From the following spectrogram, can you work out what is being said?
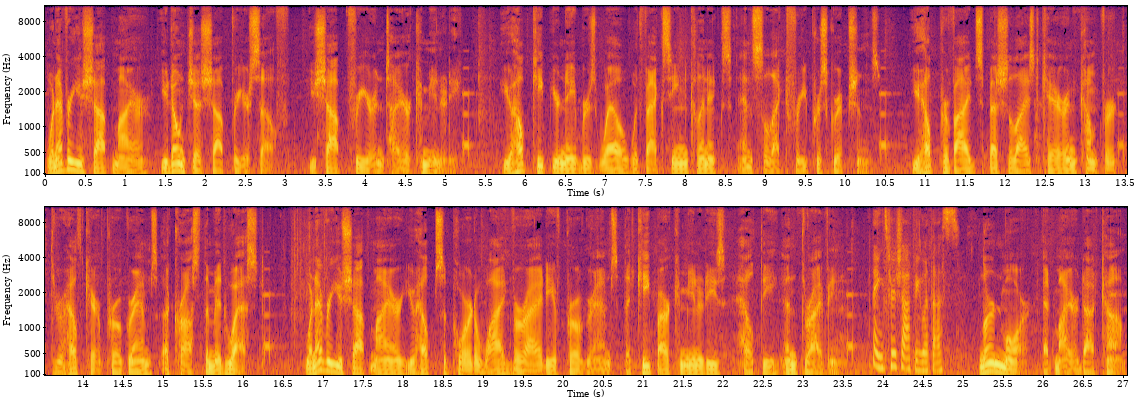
Whenever you shop Meijer, you don't just shop for yourself, you shop for your entire community. You help keep your neighbors well with vaccine clinics and select free prescriptions. You help provide specialized care and comfort through healthcare programs across the Midwest. Whenever you shop Meijer, you help support a wide variety of programs that keep our communities healthy and thriving. Thanks for shopping with us. Learn more at Meijer.com.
